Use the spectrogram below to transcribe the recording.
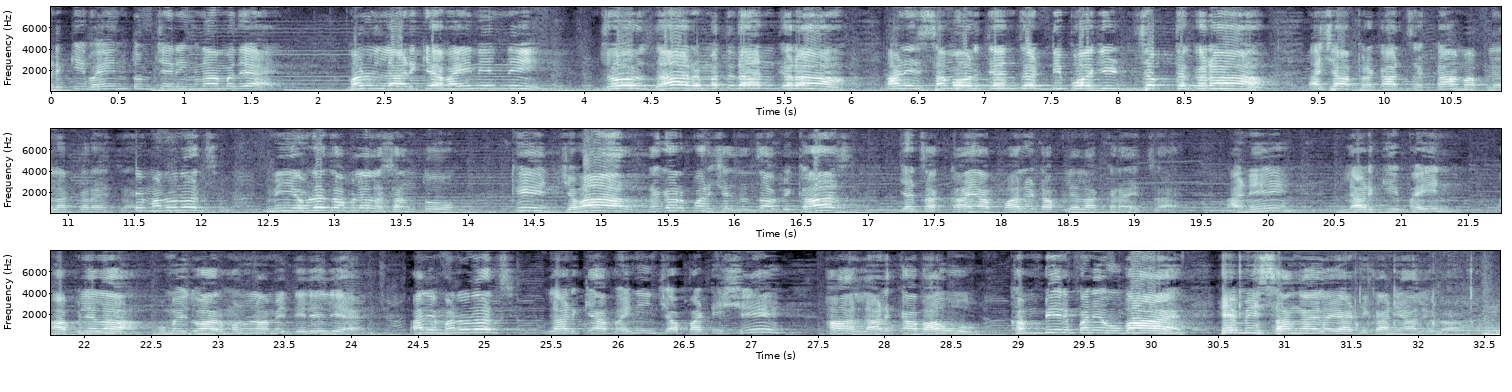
लाडकी बहीण तुमच्या रिंगणामध्ये आहे. म्हणून लाडक्या बहिणींनी जोरदार मतदान करा आणि समोर त्यांचं डिपॉझिट जप्त करा. अशा प्रकारचं काम आपल्याला करायचं आहे. म्हणूनच मी एवढंच आपल्याला सांगतो की जवाहर नगर परिषदेचा विकास याचा काया पालट आपल्याला करायचा आहे. आणि लाडकी बहीण आपल्याला उमेदवार म्हणून आम्ही दिलेली आहे. आणि म्हणूनच लाडक्या बहिणींच्या पाठीशी हा लाडका भाऊ खंबीरपणे उभा आहे. हे मी सांगायला या ठिकाणी आलेलो आहे.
